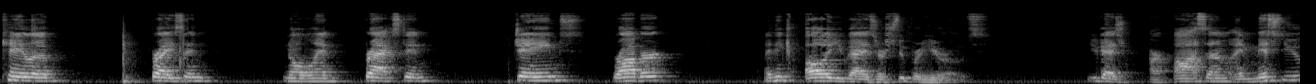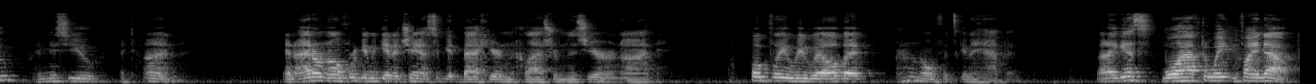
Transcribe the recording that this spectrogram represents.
Caleb, Bryson, Nolan, Braxton, James, Robert. I think all you guys are superheroes. You guys are awesome. I miss you. I miss you a ton. And I don't know if we're going to get a chance to get back here in the classroom this year or not. Hopefully we will, but I don't know if it's going to happen. But I guess we'll have to wait and find out.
